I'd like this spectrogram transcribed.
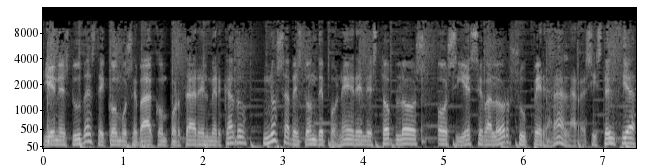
¿Tienes dudas de cómo se va a comportar el mercado? ¿No sabes dónde poner el stop loss o si ese valor superará la resistencia?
